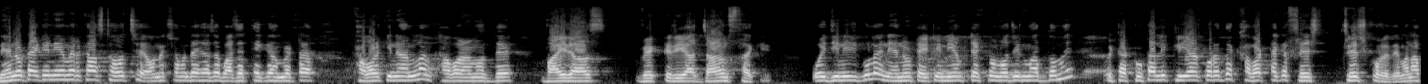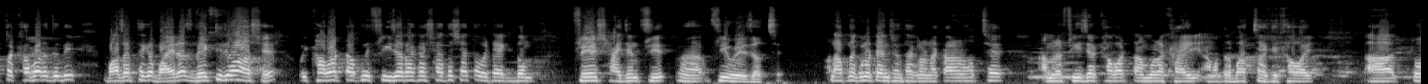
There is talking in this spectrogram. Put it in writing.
ন্যানো টাইটেনিয়ামের কাজটা হচ্ছে, অনেক সময় দেখা যায় বাজার থেকে আমরা একটা খাবার কিনে আনলাম, খাবারের মধ্যে ভাইরাস, ব্যাকটেরিয়া জার্মস থাকে। ওই জিনিসগুলো ন্যানো টাইটেনিয়াম টেকনোলজির মাধ্যমে ওইটা টোটালি ক্লিয়ার করে দেয়, খাবারটাকে ফ্রেশ ফ্রেশ করে দেয়। মানে আপনার খাবারে যদি বাজার থেকে ভাইরাস ব্যাকটেরিয়া আসে, ওই খাবারটা আপনি ফ্রিজে রাখার সাথে সাথে ওইটা একদম ফ্রেশ হাইজেন ফ্রি ফ্রি হয়ে যাচ্ছে। মানে আপনার কোনো টেনশন থাকল না। কারণ হচ্ছে আমরা ফ্রিজের খাবারটা আমরা খাই, আমাদের বাচ্চাকে খাওয়াই। তো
